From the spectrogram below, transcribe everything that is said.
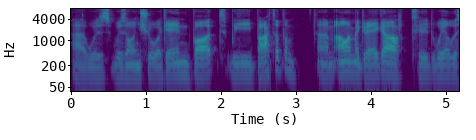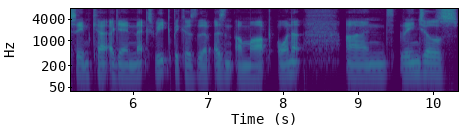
uh, was, was on show again, but we battered them um, Allan McGregor could wear the same kit again next week because there isn't a mark on it. And Rangers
